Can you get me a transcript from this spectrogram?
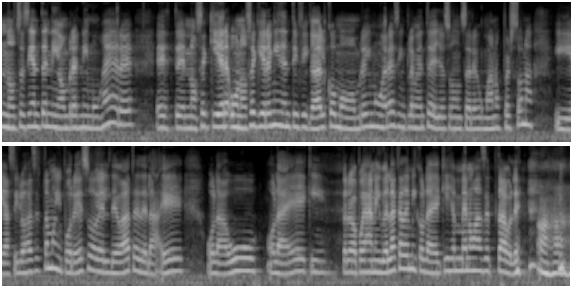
no se sienten ni hombres ni mujeres este, no se quiere o no se quieren identificar como hombres y mujeres, simplemente ellos son seres humanos, personas, y así los aceptamos y por eso el debate de la E o la U o la X, pero pues a nivel académico la X es menos aceptable. Ajá.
